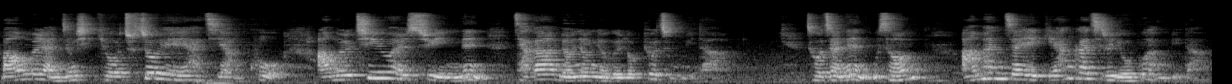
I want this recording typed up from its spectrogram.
마음을 안정시켜 초조해 하지 않고 암을 치유할 수 있는 자가 면역력을 높여줍니다. 저자는 우선 암 환자에게 한 가지를 요구합니다.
